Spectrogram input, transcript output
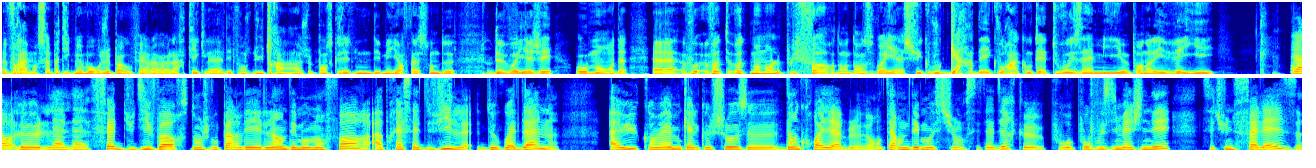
vraiment sympathique. Mais bon, je vais pas vous faire le- l'article à la défense du train. hein. Je pense que c'est une des meilleures façons de, de voyager au monde. Euh, vous- votre, votre moment le plus fort dans, dans ce voyage, celui que vous gardez, que vous racontez à tous vos amis euh, pendant les veillées. Alors la, fête du divorce dont je vous parlais est l'un des moments forts. Après, cette ville de Wadan a eu quand même quelque chose euh, d'incroyable en termes d'émotion. C'est-à-dire que pour, pour vous imaginer, c'est une falaise,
